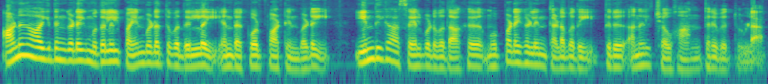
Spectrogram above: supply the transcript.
அணு ஆயுதங்களை முதலில் பயன்படுத்துவதில்லை என்ற கோட்பாட்டின்படி இந்தியா செயல்படுவதாக முப்படைகளின் தளபதி திரு அனில் சௌஹான் தெரிவித்துள்ளார்.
